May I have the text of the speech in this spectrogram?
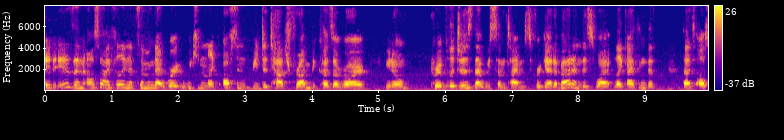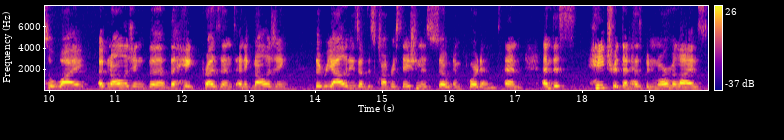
It is, and also I feel like that's something that we we can like often be detached from because of our you know privileges that we sometimes forget about and this why like i think that that's also why acknowledging the the hate present and acknowledging the realities of this conversation is so important and and this hatred that has been normalized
